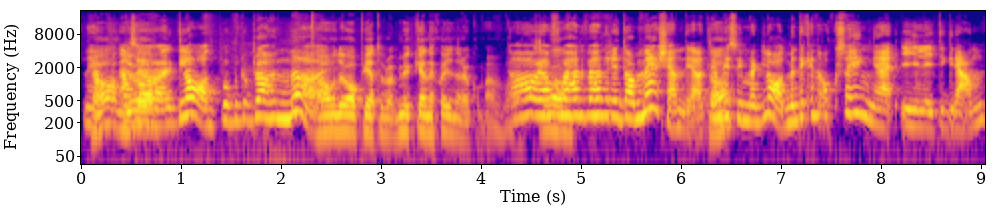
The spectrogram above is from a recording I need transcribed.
När jag, Ja, du alltså var- jag var glad, på bra humör. Ja, men du var på jättebra. Mycket energi när du kom hem bara. Ja, jag, var- jag hade, jag hade det idag med kände jag. Att jag Ja. blev så himla glad. Men det kan också hänga i lite grann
